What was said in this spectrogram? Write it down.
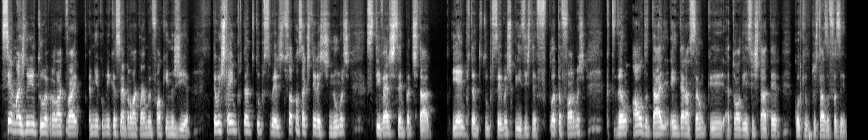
Se é mais no YouTube, é para lá que vai. A minha comunicação é para lá que vai o meu foco e energia. Então isto é importante tu perceberes. Tu só consegues ter estes números se estiveres sempre a testar e é importante que tu percebas que existem plataformas que te dão ao detalhe a interação que a tua audiência está a ter com aquilo que tu estás a fazer.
